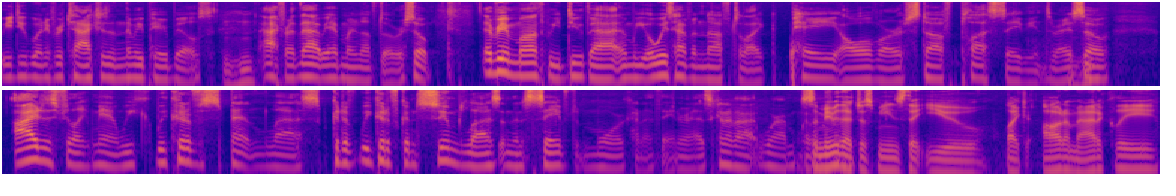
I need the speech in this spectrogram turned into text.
We do money for taxes, and then we pay our bills mm-hmm. after that we have money left over so every month we do that and we always have enough to like pay all of our stuff plus savings right so i just feel like man we we could have spent less could have we could have consumed less and then saved more kind of thing right that's kind of where i'm going. so maybe that just means that you like automatically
